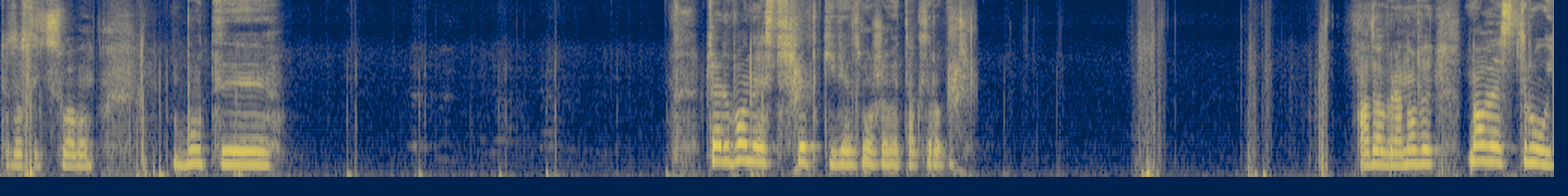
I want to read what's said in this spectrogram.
to dosyć słabą. Buty. Czerwony jest szybki, więc możemy tak zrobić. A dobra, nowy, nowy strój.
